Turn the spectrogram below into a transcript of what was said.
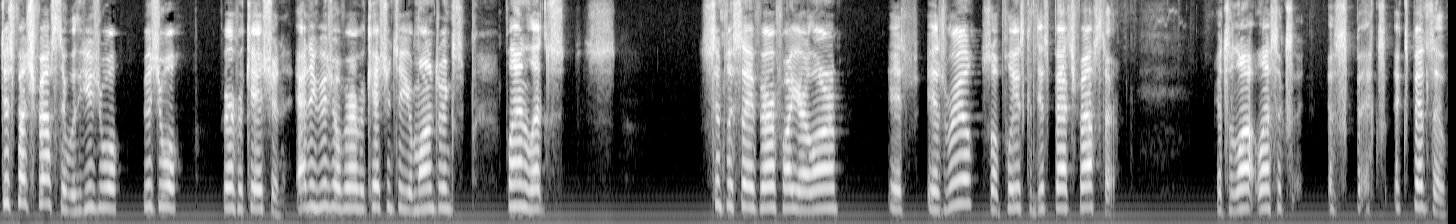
Dispatch faster with usual visual verification. Adding visual verification to your monitoring plan lets SimpliSafe verify your alarm is, is real, so police can dispatch faster. It's a lot less ex- ex- expensive.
